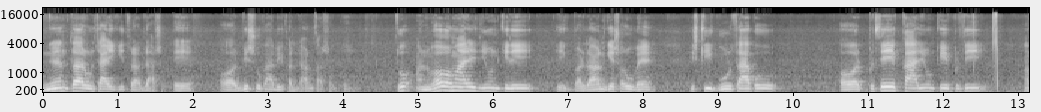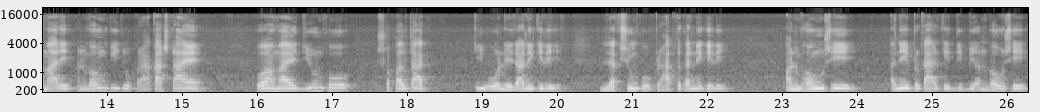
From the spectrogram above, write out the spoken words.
निरंतर ऊंचाई की तरफ़ जा सकते हैं और विश्व का भी कल्याण कर सकते हैं। तो अनुभव हमारे जीवन के लिए एक वरदान के स्वरूप है। इसकी गुणता को और प्रत्येक कार्यों के प्रति हमारे अनुभवों की जो पराकाष्ठा है, वह हमारे जीवन को सफलता की ओर ले जाने के लिए, लक्ष्यों को प्राप्त करने के लिए, अनुभवों से, अनेक प्रकार के दिव्य अनुभवों से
